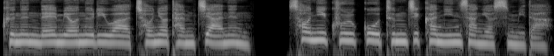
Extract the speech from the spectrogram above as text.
그는 내 며느리와 전혀 닮지 않은 선이 굵고 듬직한 인상이었습니다.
